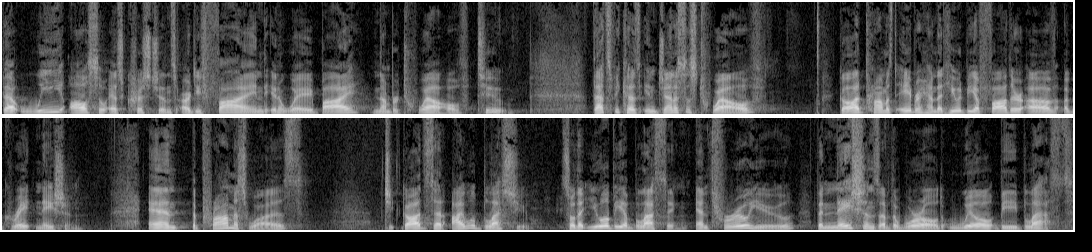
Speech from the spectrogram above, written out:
that we also, as Christians, are defined in a way by number 12, too. That's because in Genesis 12, God promised Abraham that he would be a father of a great nation. And the promise was God said, I will bless you so that you will be a blessing, and through you, the nations of the world will be blessed.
